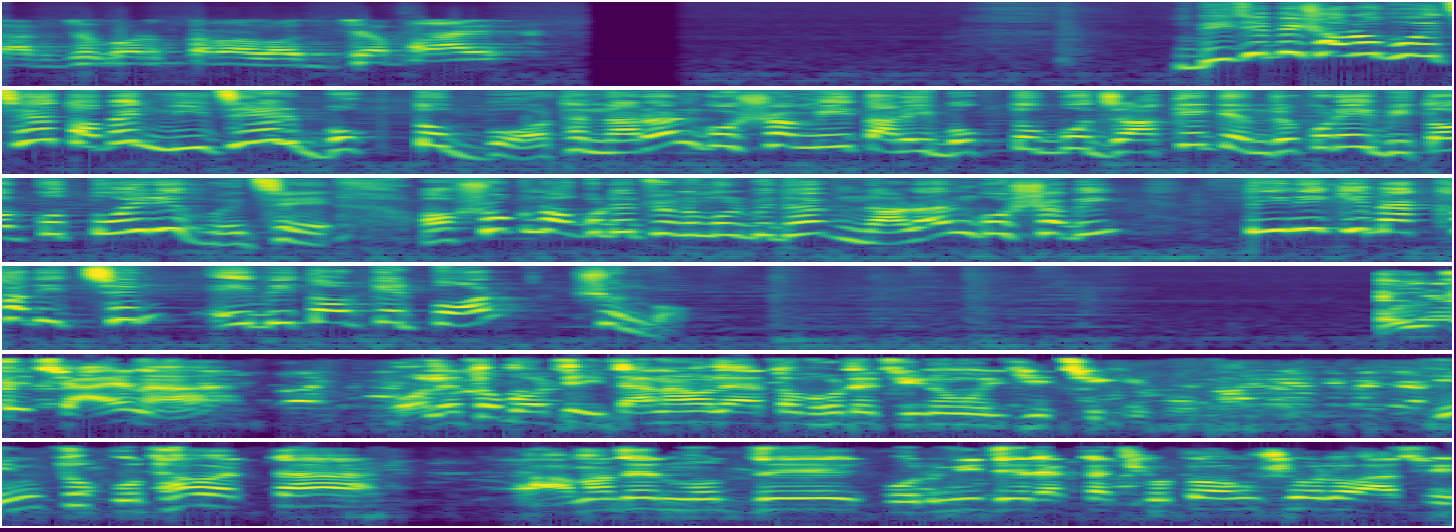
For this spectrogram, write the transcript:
কার্যকর্তারা লজ্জা পায়। বিজেপি সরব হয়েছে তবে নিজের বক্তব্য অর্থাৎ নারায়ণ গোস্বামী তার এই বক্তব্য যাকে কেন্দ্র করে এই বিতর্ক তৈরি হয়েছে। অশোকনগরের তৃণমূল বিধায়ক নারায়ণ গোস্বামী তিনি কি ব্যাখ্যা দিচ্ছেন? এই বিতর্কের পর শুনব। বলতে চায় না বলে তো বটেই তা না হলে এত ভোটে তৃণমূল জিতছে কি কিন্তু কোথাও একটা আমাদের মধ্যে কর্মীদের একটা ছোট অংশ হলো আছে,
